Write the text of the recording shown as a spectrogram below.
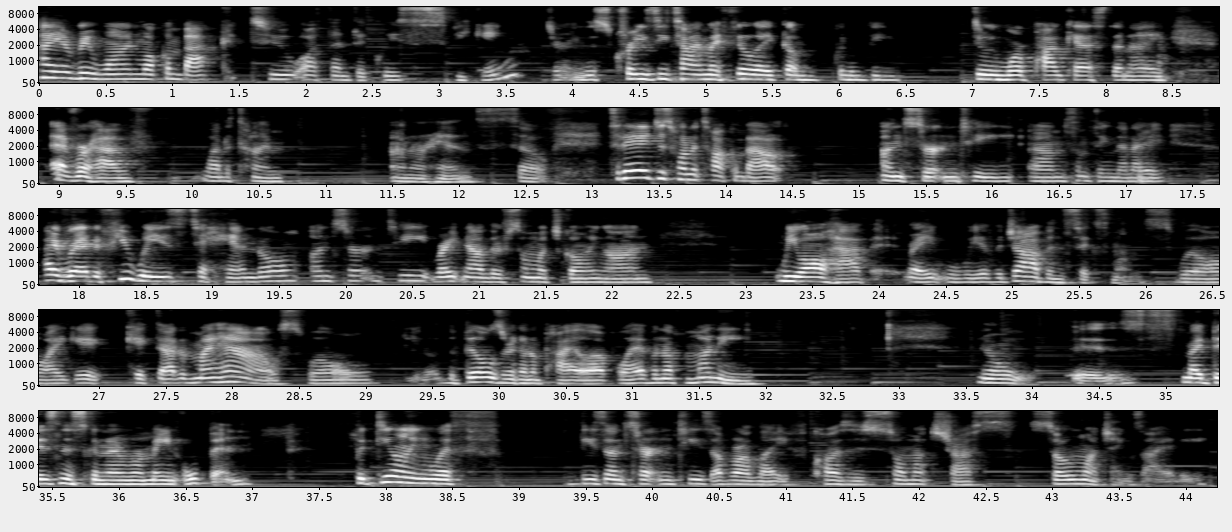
Hi, everyone. Welcome back to Authentically Speaking. During this crazy time, I feel like I'm going to be doing more podcasts than I ever have. A lot of time on our hands. So, today I just want to talk about uncertainty, um, something that I I read a few ways to handle uncertainty. Right now, there's so much going on. We all have it, right? Will we have a job in six months? Will I get kicked out of my house? Will you know the bills are going to pile up? Will I have enough money? You know, is my business going to remain open? But dealing with these uncertainties of our life causes so much stress, so much anxiety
